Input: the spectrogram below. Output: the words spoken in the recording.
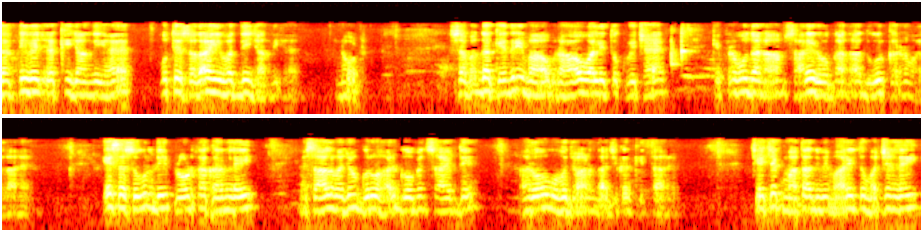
ਧਰਤੀ ਵਿੱਚ ਰੱਖੀ ਜਾਂਦੀ ਹੈ, ਉੱਥੇ ਸਦਾ ਹੀ ਵੱਧਦੀ ਜਾਂਦੀ ਹੈ। ਨੋਟ। ਸ਼ਬਦ ਦਾ ਕੇਂਦਰੀ ਭਾਵ ਰਹਾਉ ਵਾਲੀ ਤੁਕ ਵਿੱਚ ਹੈ ਕਿ ਪ੍ਰਭੂ ਦਾ ਨਾਮ ਸਾਰੇ ਰੋਗਾਂ ਦਾ ਦੂਰ ਕਰਨ ਵਾਲਾ ਹੈ। ਇਸ ਅਸੂਲ ਦੀ ਪ੍ਰੋੜਤਾ ਕਰਨ ਲਈ ਮਿਸਾਲ ਵਜੋਂ ਗੁਰੂ ਹਰਗੋਬਿੰਦ ਸਾਹਿਬ ਦੇ ਅਰੋਗ ਹੋ ਜਾਣ ਦਾ ਜ਼ਿਕਰ ਕੀਤਾ ਹੈ। ਚੇਚਕ ਮਾਤਾ ਦੀ ਬਿਮਾਰੀ ਤੋਂ ਬਚਣ ਲਈ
